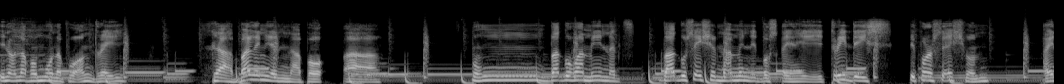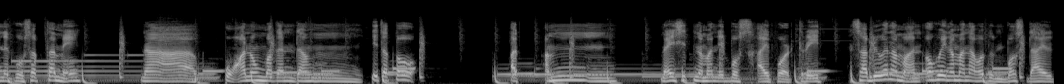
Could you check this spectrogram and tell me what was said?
inuna ko muna po ang gray. Kaya, baling yan na po. Ah, kung bago kami, nag, bago session namin ni Boss ay 3 days before session, ay nag-usap kami na kung anong magandang itato. At um, Naisip naman ni Boss high portrait. Sabi ko naman, okay naman ako dun boss dahil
